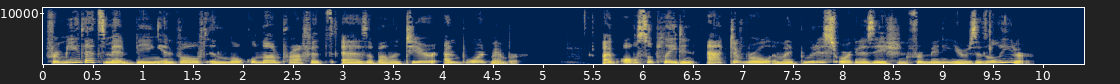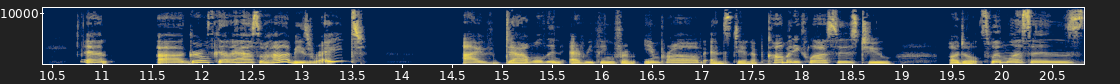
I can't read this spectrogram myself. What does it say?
For me, that's meant being involved in local nonprofits as a volunteer and board member. I've also played an active role in my Buddhist organization for many years as a leader. And uh, girls gotta have some hobbies, right? I've dabbled in everything from improv and stand up comedy classes to adult swim lessons.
